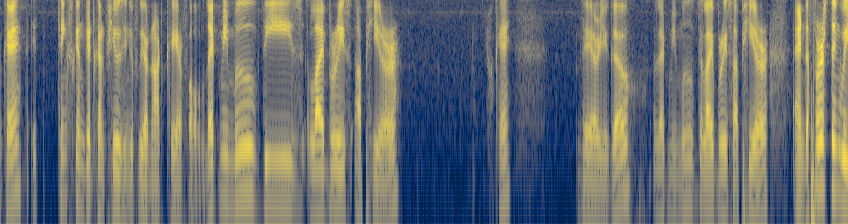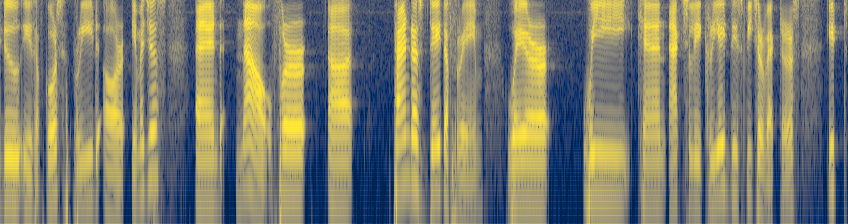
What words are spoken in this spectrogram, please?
okay? It, things can get confusing if we are not careful. Let me move these libraries up here okay? There you go. Let me move the libraries up here. And the first thing we do is of course read our images. And now for uh, pandas data frame where we can actually create these feature vectors, it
